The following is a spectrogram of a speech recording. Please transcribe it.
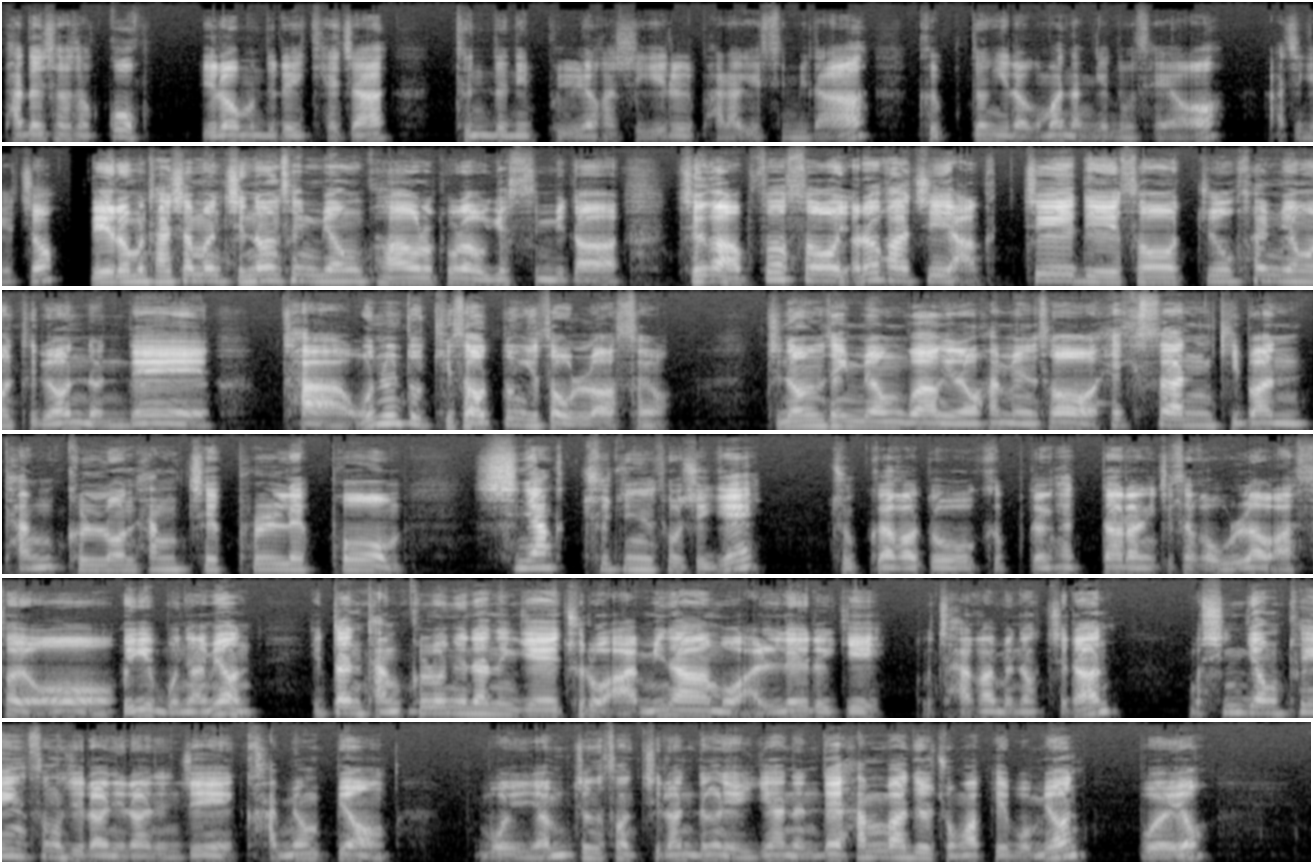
받으셔서 꼭 여러분들의 계좌 든든히 불려가시기를 바라겠습니다. 급등이라고만 남겨놓으세요. 아시겠죠? 네, 여러분 다시 한번 진원생명과학으로 돌아오겠습니다. 제가 앞서서 여러 가지 악재에 대해서 쭉 설명을 드렸는데 자, 오늘도 기사 어떤 기사 올라왔어요? 진원생명과학이라고 하면서 핵산 기반 단클론 항체 플랫폼 신약 추진 소식에 주가가 또 급등했다라는 기사가 올라왔어요. 이게 뭐냐면 일단 단클론이라는 게 주로 암이나 뭐 알레르기, 자가 면역 질환, 뭐 신경 퇴행성 질환이라든지 감염병, 뭐 염증성 질환 등을 얘기하는데 한마디로 종합해 보면 뭐예요?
